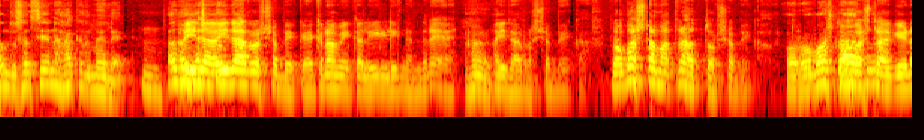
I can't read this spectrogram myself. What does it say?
ಒಂದು ಸಸ್ಯನ ಹಾಕಿದ ಮೇಲೆ. ಅದು ಐದು ಐದಾರು ವರ್ಷ ಬೇಕು ಎಕನಾಮಿಕಲ್ ಈಲ್ಡಿಂಗ್ ಅಂದ್ರೆ ಐದಾರು ವರ್ಷ ಬೇಕಾ. ರೊಬಸ್ಟ ಮಾತ್ರ ಹತ್ತು ವರ್ಷ ಬೇಕಾ ರೋಬೋಸ್ಟ್ ರೊಬಸ್ಟ ಗಿಡ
